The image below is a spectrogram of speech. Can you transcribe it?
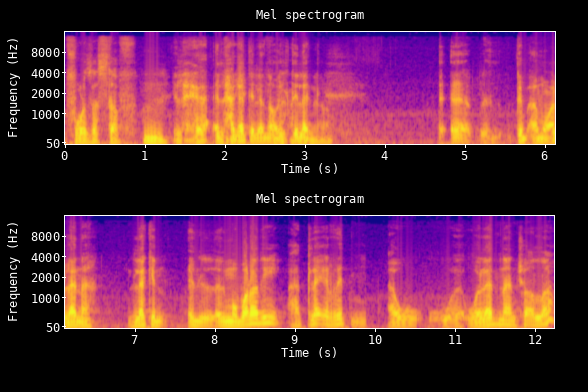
for the staff. الحاجات اللي أنا قلت لك آه، تبقى معلنة. لكن ال- المباراة دي هتلاقي الريتم أو ولادنا إن شاء الله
